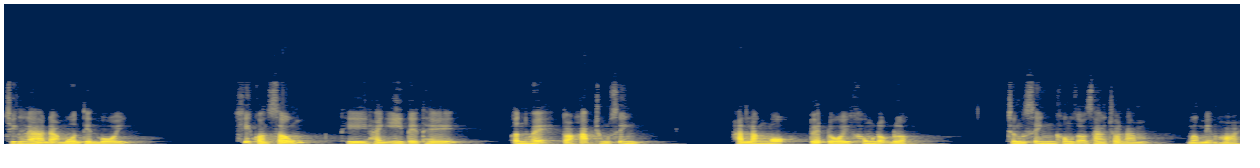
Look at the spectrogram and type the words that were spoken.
Chính là đạo môn tiền bối. Khi còn sống Thì hành y tế thế, Ân huệ tỏa khắp chúng sinh. Hắn lăng mộ tuyệt đối không động được. Trường sinh không rõ ràng cho lắm, Mở miệng hỏi.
